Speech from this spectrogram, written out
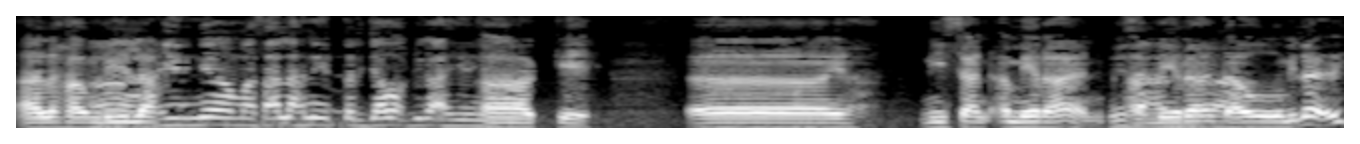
Alhamdulillah. Ah, akhirnya masalah ni terjawab juga akhirnya. Ah, Okey. Uh, Nissan Amera kan? Nissan Amera Amera. tahun bila ni?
